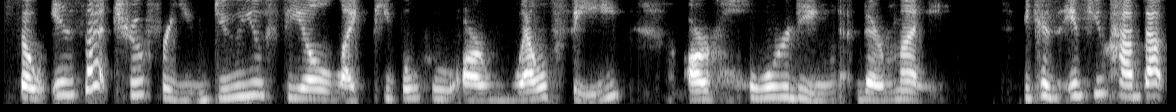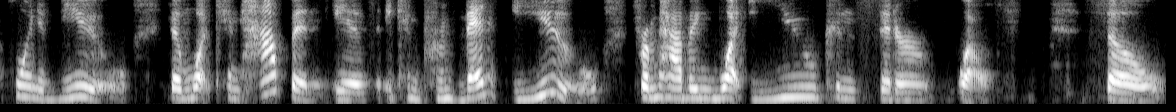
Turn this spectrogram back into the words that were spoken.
So is that true for you? Do you feel like people who are wealthy are hoarding their money? Because if you have that point of view, then what can happen is it can prevent you from having what you consider wealth. So,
